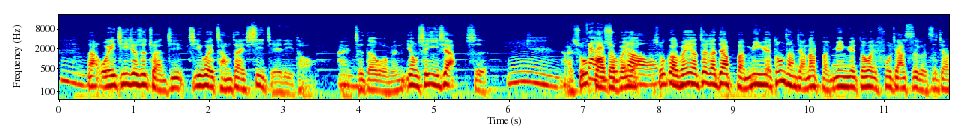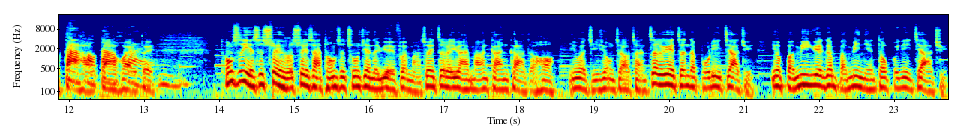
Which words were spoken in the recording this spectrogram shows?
嗯，那危机就是转机，机会藏在细节里头，哎，值得我们用心一下。是，嗯，哎，属狗的朋友，属狗的朋友，这个叫本命月。通常讲到本命月，都会附加四个字，叫大好大坏。对。同时，也是岁和岁煞同时出现的月份嘛，所以这个月还蛮尴尬的哈，因为吉凶交战，这个月真的不利嫁娶，因为本命月跟本命年都不利嫁娶，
